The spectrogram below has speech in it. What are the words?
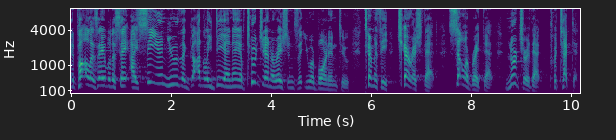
And Paul is able to say, I see in you the godly DNA of two generations that you were born into. Timothy, cherish that, celebrate that, nurture that, protect it.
